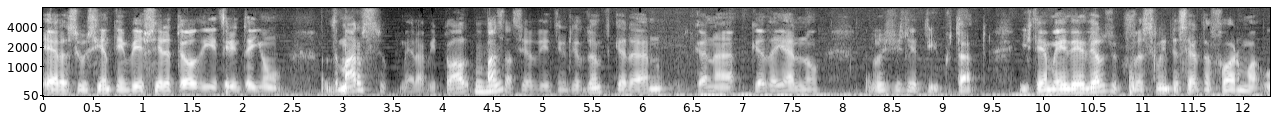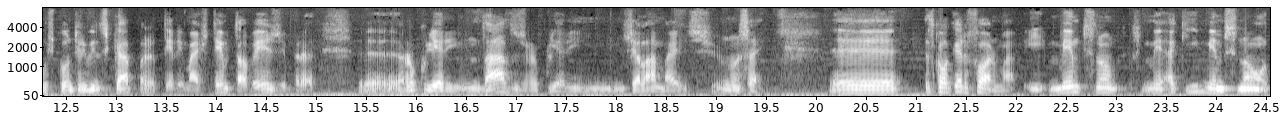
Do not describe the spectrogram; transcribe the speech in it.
era suficiente, em vez de ser até ao dia 31 de março, como era habitual, uhum. passa a ser dia 31 de dezembro de cada ano, cada, cada ano legislativo. Portanto, isto é uma ideia deles, o que facilita, de certa forma, os contribuintes cá para terem mais tempo, talvez, e para uh, recolherem dados, recolherem, sei lá, mais, não sei. Uh, de qualquer forma, e mesmo se não, aqui, mesmo se não,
